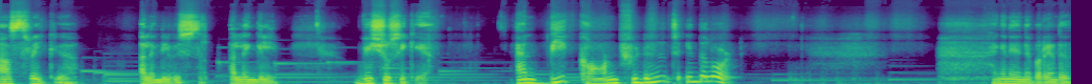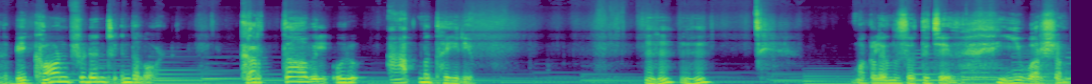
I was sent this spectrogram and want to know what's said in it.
ആശ്രയിക്കുക അല്ലെങ്കിൽ വിശ്ര അല്ലെങ്കിൽ വിശ്വസിക്കുക. And be confident in the Lord എങ്ങനെ തന്നെ പറയേണ്ടത്. Be confident in the Lord കർത്താവിൽ ഒരു ആത്മധൈര്യം. മക്കളെ ഒന്ന് ശ്രദ്ധിച്ചത് ഈ വർഷം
